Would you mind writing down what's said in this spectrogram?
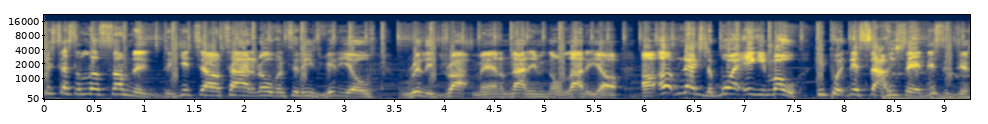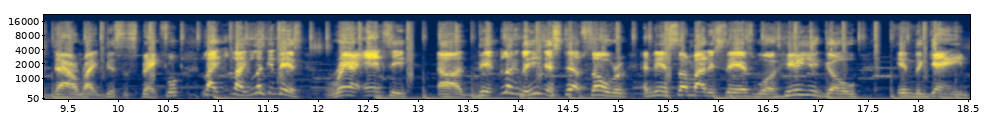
It's just a little something to, to get y'all tired over until these videos really drop, man. I'm not even gonna lie to y'all. Uh, up next, the boy Iggy Mo. He put this out. He said this is just downright disrespectful. Like like look at this rare anti. Uh, did, look at this. He just steps over and then somebody says, "Well, here you go." in the game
